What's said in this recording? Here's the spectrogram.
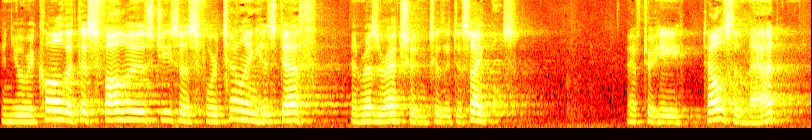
And you'll recall that this follows Jesus foretelling his death and resurrection to the disciples. After he tells them that,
